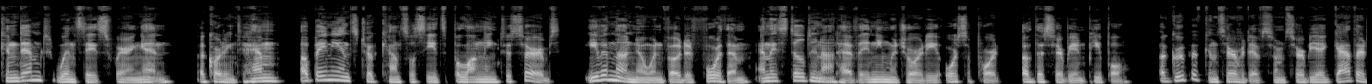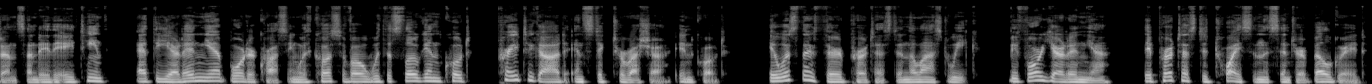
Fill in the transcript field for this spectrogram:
condemned Wednesday's swearing in. According to him, Albanians took council seats belonging to Serbs, even though no one voted for them, and they still do not have any majority or support of the Serbian people. A group of conservatives from Serbia gathered on Sunday the 18th at the Jarinje border crossing with Kosovo with the slogan, quote, pray to God and stick to Russia, end quote. It was their third protest in the last week. Before Jarinje, they protested twice in the center of Belgrade.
